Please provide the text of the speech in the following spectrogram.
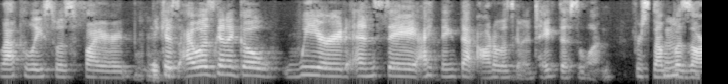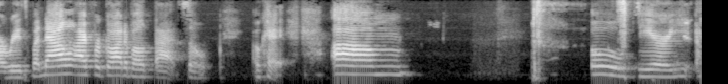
LaPolice was fired because I was gonna go weird and say I think that Ottawa's gonna take this one for some Hmm. bizarre reason. But now I forgot about that. So okay. Um. Oh dear. You-.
